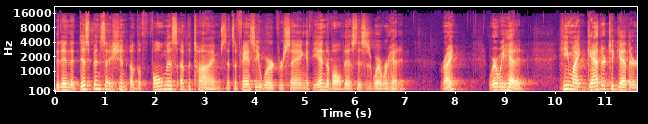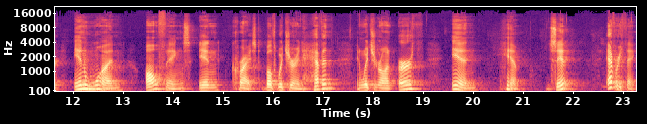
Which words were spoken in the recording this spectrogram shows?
that in the dispensation of the fullness of the times, that's a fancy word for saying at the end of all this, this is where we're headed, right? Where are we headed? He might gather together in one all things in Christ, both which are in heaven and which are on earth in Him. You see it? Everything.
